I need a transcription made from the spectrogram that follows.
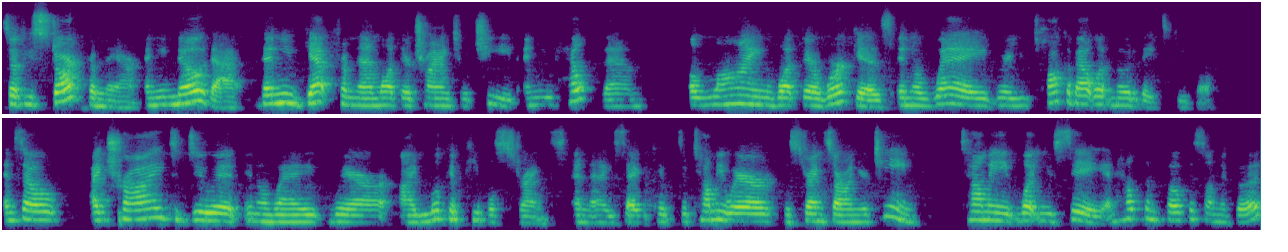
So if you start from there and you know that then you get from them what they're trying to achieve and you help them align what their work is in a way where you talk about what motivates people and so I try to do it in a way where I look at people's strengths and I say, okay, so tell me where the strengths are on your team. Tell me what you see and help them focus on the good.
